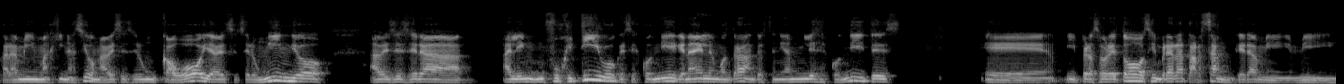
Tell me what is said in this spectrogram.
para mi imaginación. A veces era un cowboy, a veces era un indio, a veces era alguien fugitivo que se escondía y que nadie lo encontraba, entonces tenía miles de escondites. Eh, y, pero sobre todo siempre era Tarzán, que era mi, mi,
